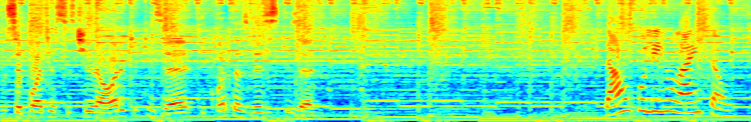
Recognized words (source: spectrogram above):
Você pode assistir a hora que quiser e quantas vezes quiser. Dá um pulinho lá então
